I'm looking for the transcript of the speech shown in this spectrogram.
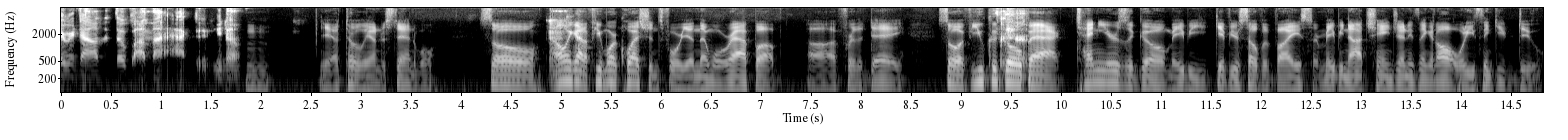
every now and then, though, but I'm not active, you know. Mm. Yeah, totally understandable. So I only got a few more questions for you, and then we'll wrap up uh, for the day. So if you could go back ten years ago, maybe give yourself advice, or maybe not change anything at all, what do you think you'd do?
